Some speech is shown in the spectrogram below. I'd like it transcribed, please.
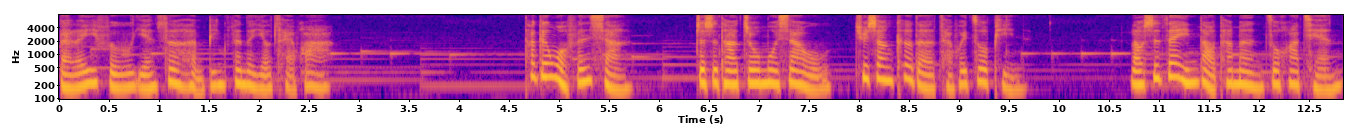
摆了一幅颜色很缤纷的油彩画。她跟我分享。这是他周末下午去上课的彩绘作品。老师在引导他们作画前，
